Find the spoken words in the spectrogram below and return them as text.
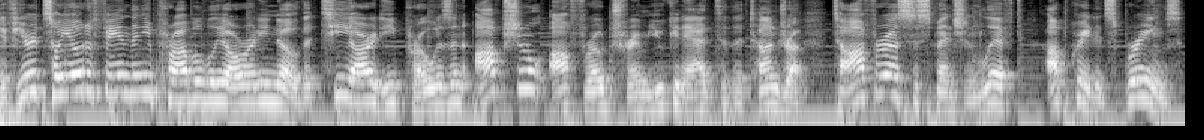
If you're a Toyota fan, then you probably already know the TRD Pro is an optional off-road trim you can add to the Tundra to offer a suspension lift, upgraded springs,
